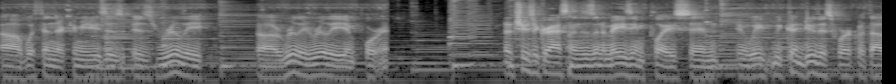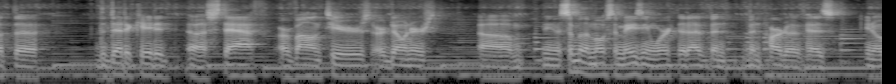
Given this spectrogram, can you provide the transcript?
uh, within their communities is, is really, uh, really, really important. Nachusa Grasslands is an amazing place and know, we, we couldn't do this work without the the dedicated uh, staff, our volunteers, our donors. Um, you know, some of the most amazing work that I've been, been part of has, you know,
